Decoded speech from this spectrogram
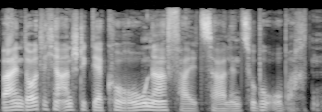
war ein deutlicher Anstieg der Corona-Fallzahlen zu beobachten.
